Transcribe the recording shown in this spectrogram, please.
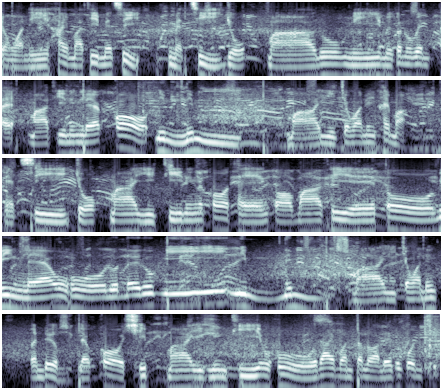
จังหวะนี้ให้มาที่เมสซี่เมสซี่ยกมาลูกนี้เหมือนกันโนเวนแตะมาทีนึงแล้วก็นิ่มนิ่มๆมาอีกจังหวะหนึงให้มาเมสซี่ยกมาอีกทีนึงแล้วก็แทงต่อมาที่เอโต้วิ่งแล้วโอ้โหหลุดเลยลูกนี้นิ่มนิ่มมาอีกจังหวะหนึง เหมือนเดิมแล้วก็ชิปมาอีกหนึ่งทีโอ้โหได้บอลตลอดเลยทุกคนชิป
